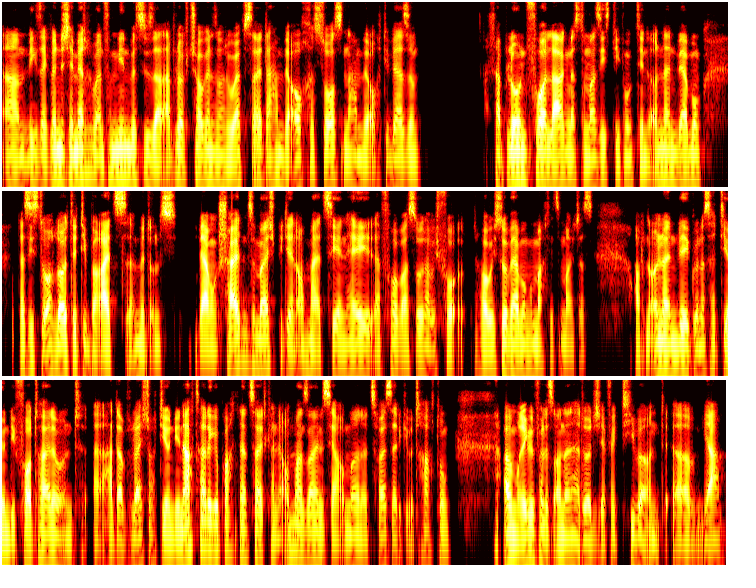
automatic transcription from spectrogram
ähm, wie gesagt, wenn du dich mehr darüber informieren willst, wie gesagt, abläuft, schau gerne auf der Website, da haben wir auch Ressourcen, da haben wir auch diverse Schablonenvorlagen, dass du mal siehst, wie funktioniert Online-Werbung. Da siehst du auch Leute, die bereits äh, mit uns Werbung schalten zum Beispiel, die dann auch mal erzählen, hey, davor war es so, da habe ich, vor, hab ich so Werbung gemacht, jetzt mache ich das auf einem Online-Weg und das hat die und die Vorteile und äh, hat da vielleicht auch die und die Nachteile gebracht in der Zeit, kann ja auch mal sein, ist ja auch immer eine zweiseitige Betrachtung. Aber im Regelfall ist Online halt deutlich effektiver und äh, ja,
